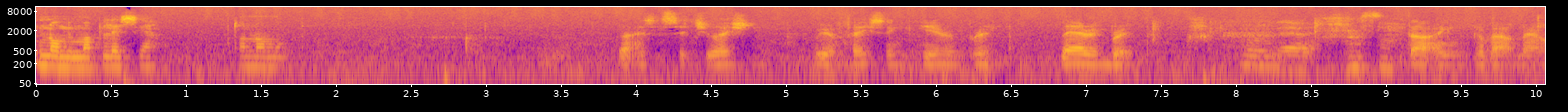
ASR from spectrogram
νόμιμα πλαίσια, το νόμο. That is the situation we are facing here in Britain, there in Britain, starting about now.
